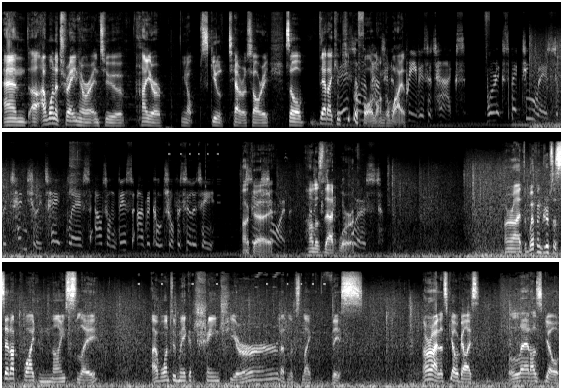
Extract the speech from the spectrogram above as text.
and uh, I want to train her into higher, you know, skilled territory, so that I can keep her for a longer while. Previous attacks. We're expecting raids to potentially take place out on this agricultural facility. Okay. How does that work? Alright, the weapon groups are set up quite nicely. I want to make a change here that looks like this. Alright, let's go guys. Let us go.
